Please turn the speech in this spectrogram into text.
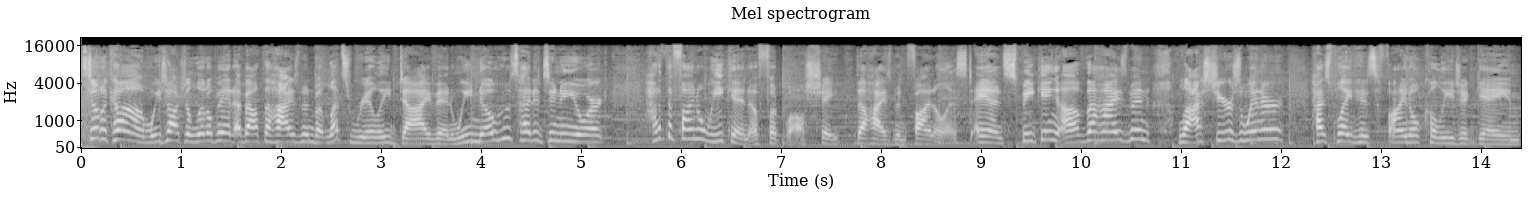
Still to come, we talked a little bit about the Heisman, but let's really dive in. We know who's headed to New York. How did the final weekend of football shape the Heisman finalist? And speaking of the Heisman, last year's winner has played his final collegiate game.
